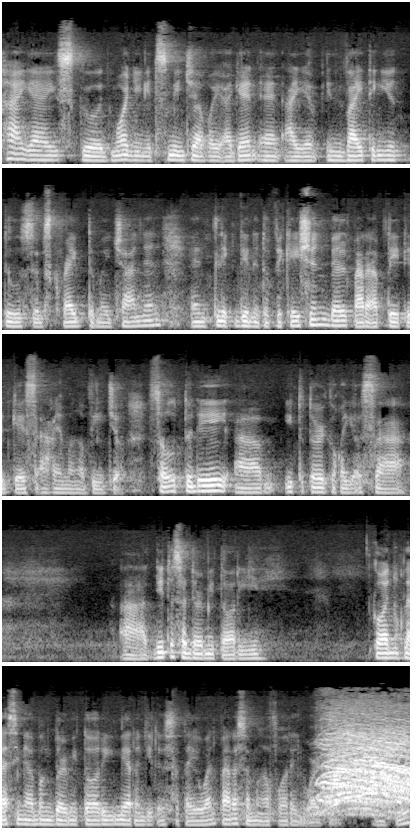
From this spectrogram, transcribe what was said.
Hi guys, good morning. It's me Javoy again and I am inviting you to subscribe to my channel and click the notification bell para updated kayo sa aking mga video. So today, um, itutur ko kayo sa uh, dito sa dormitory kung anong klase nga bang dormitory meron dito sa Taiwan para sa mga foreign workers. Okay?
